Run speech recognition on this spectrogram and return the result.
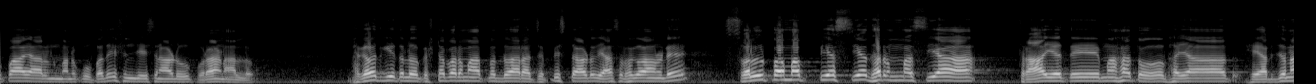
ఉపాయాలను మనకు ఉపదేశం చేసినాడు పురాణాల్లో. భగవద్గీతలో కృష్ణ పరమాత్మ ద్వారా చెప్పిస్తాడు వ్యాస భగవానుడే స్వల్పమప్యస్య ధర్మస్య త్రాయతే మహతో భయాత్. హే అర్జున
